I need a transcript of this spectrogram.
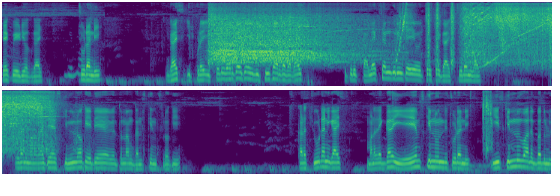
ఫేక్ వీడియోస్ గాయస్ చూడండి. గాయస్ ఇప్పుడే ఇప్పటి వరకు అయితే ఇవి చూశారు కదా గాయస్ ఇప్పుడు కలెక్షన్ గురించి వచ్చేస్తే గాయస్ చూడండి గాయస్ చూడండి మనమైతే స్కిన్లోకి అయితే వెళ్తున్నాం గన్ స్కిన్స్లోకి ఇక్కడ చూడండి గాయస్ మన దగ్గర ఏం స్కిన్ ఉంది చూడండి. ఈ స్కిన్ వారి బదులు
